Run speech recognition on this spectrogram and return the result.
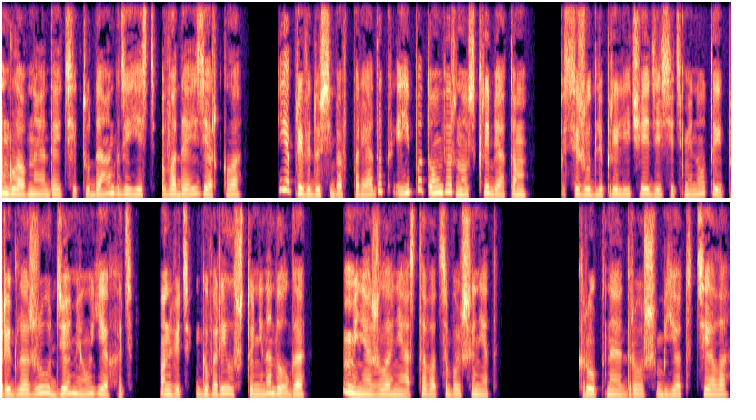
Главное — дойти туда, где есть вода и зеркало. Я приведу себя в порядок и потом вернусь к ребятам. Посижу для приличия десять минут и предложу Деме уехать. Он ведь говорил, что ненадолго. У меня желания оставаться больше нет. Крупная дрожь бьет тело.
